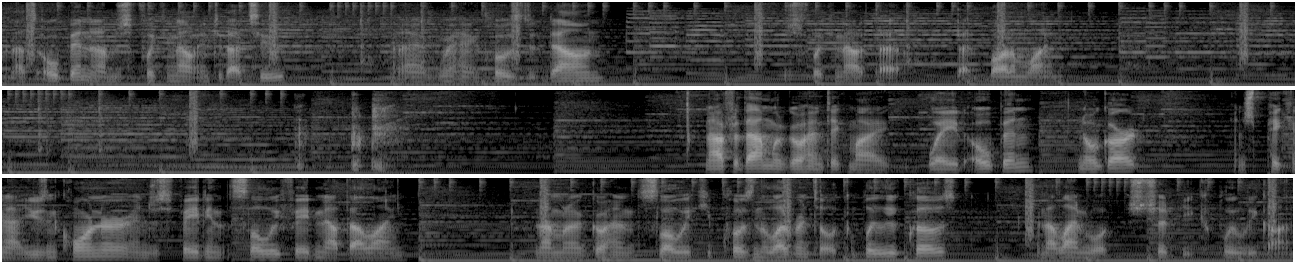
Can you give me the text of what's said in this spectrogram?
And that's open and I'm just flicking out into that 2. And I went ahead and closed it down. Just flicking out that that bottom line. Now after that I'm going to go ahead and take my blade open, no guard, and just picking out using corner and just fading, slowly fading out that line. And I'm going to go ahead and slowly keep closing the lever until it's completely closed and that line will should be completely gone.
